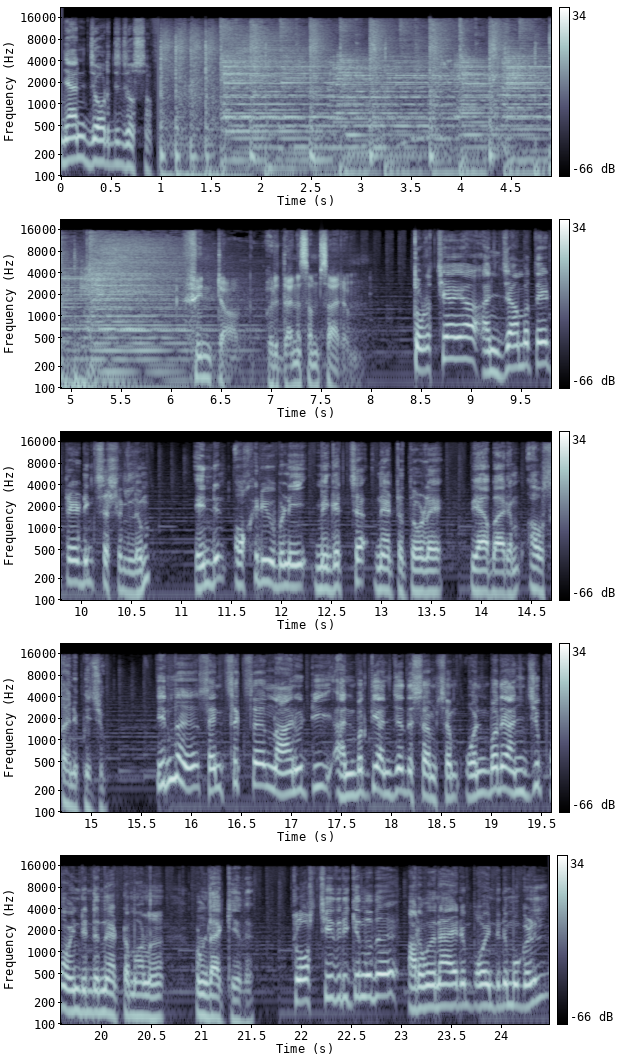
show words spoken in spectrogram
ഞാൻ ജോർജ് ജോസഫ്. ഫിൻടോക്ക് ഒരു ധനസംസാരം. തുടർച്ചയായ അഞ്ചാമത്തെ ട്രേഡിംഗ് സെഷനിലും ഇന്ത്യൻ ഓഹരി വിപണി മികച്ച നേട്ടത്തോടെ വ്യാപാരം അവസാനിപ്പിച്ചു. ഇന്ന് സെൻസെക്സ് നാനൂറ്റി അൻപത്തി അഞ്ച് ദശാംശം ഒൻപത് അഞ്ച് പോയിന്റിന്റെ നേട്ടമാണ് ഉണ്ടാക്കിയത്. ക്ലോസ് ചെയ്തിരിക്കുന്നത് അറുപതിനായിരം പോയിന്റിന് മുകളിൽ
